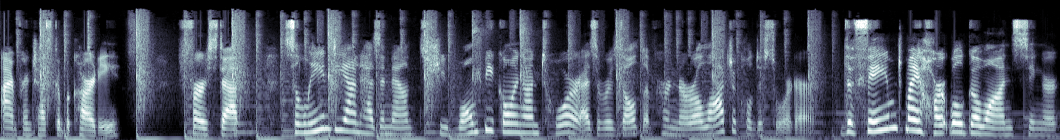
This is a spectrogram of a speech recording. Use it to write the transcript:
I'm Francesca Bacardi. First up, Celine Dion has announced she won't be going on tour as a result of her neurological disorder. The famed My Heart Will Go On singer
